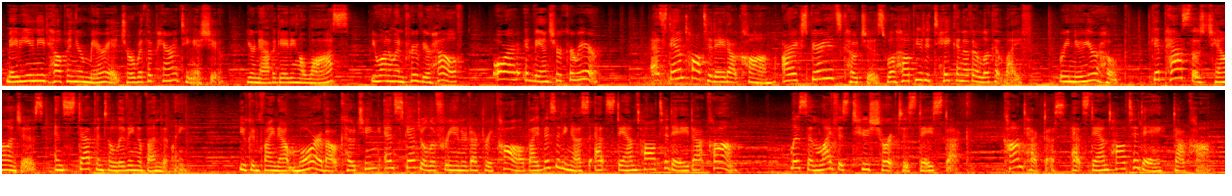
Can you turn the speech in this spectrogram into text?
Maybe you need help in your marriage or with a parenting issue. You're navigating a loss, you want to improve your health, or advance your career. At StandTallToday.com, our experienced coaches will help you to take another look at life, renew your hope, get past those challenges, and step into living abundantly. You can find out more about coaching and schedule a free introductory call by visiting us at standtalltoday.com. Listen, life is too short to stay stuck. Contact us at standtalltoday.com.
